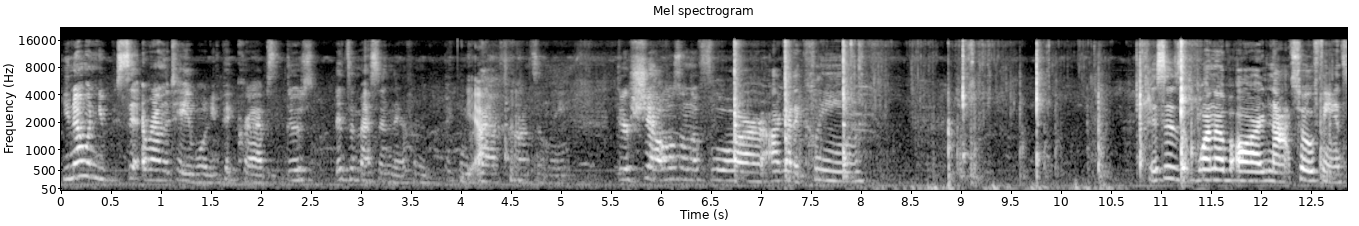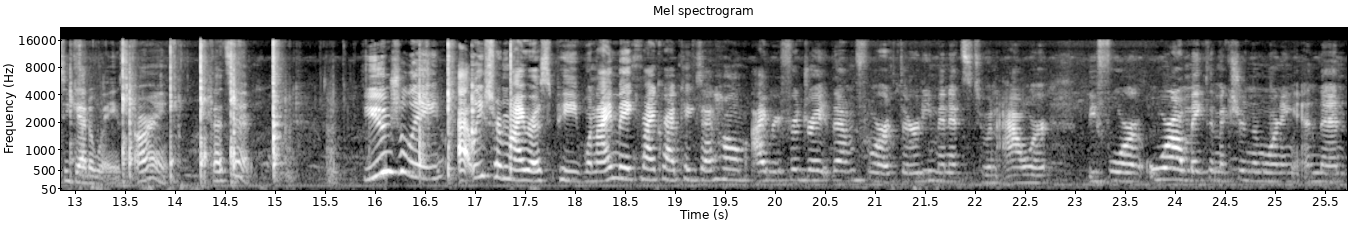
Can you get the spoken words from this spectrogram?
You know when you sit around the table and you pick crabs, there's it's a mess in there from picking Yeah. crabs constantly. There's shells on the floor. I gotta clean. This is one of our not so fancy getaways. All right, that's it. Usually, at least for my recipe, when I make my crab cakes at home, I refrigerate them for 30 minutes to an hour before, or I'll make the mixture in the morning and then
